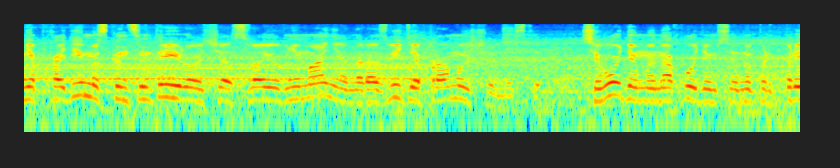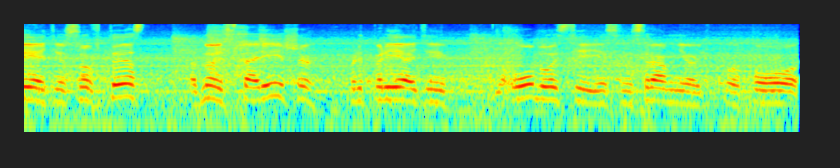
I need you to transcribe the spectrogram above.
Необходимо сконцентрировать сейчас свое внимание на развитии промышленности. Сегодня мы находимся на предприятии «Софттест», одно из старейших предприятий области, если сравнивать по, по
